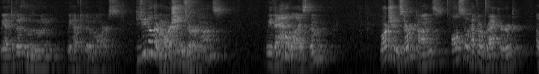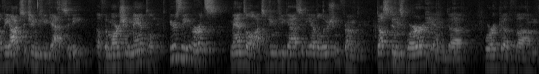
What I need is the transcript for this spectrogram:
We have to go to the moon, we have to go to Mars. Did you know they're Martian zircons? We've analyzed them. Martian zircons also have a record of the oxygen fugacity of the Martian mantle. Here's the Earth's mantle oxygen fugacity evolution from Dustin's work and uh, work of, um,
